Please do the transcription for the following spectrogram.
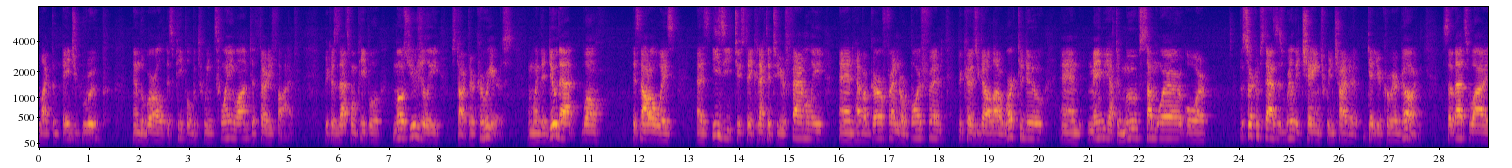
like the age group in the world is people between 21 to 35 because that's when people most usually start their careers and when they do that well it's not always as easy to stay connected to your family and have a girlfriend or boyfriend because you got a lot of work to do and maybe you have to move somewhere or the circumstances really change when you try to get your career going. So that's why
